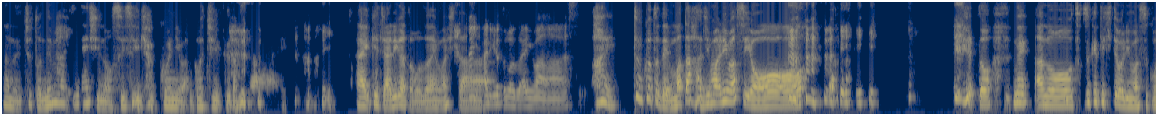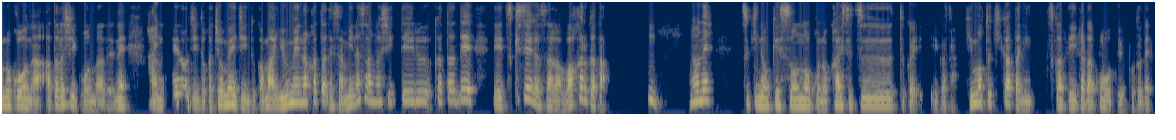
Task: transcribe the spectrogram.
なので、ちょっと年末年始の水星逆行にはご注意ください。はい。はい、ケイちゃんありがとうございました。はい、ありがとうございます。はい。ということで、また始まりますよ。はい。えっと、ね、あの、続けてきております、このコーナー、新しいコーナーでね、はいあの、芸能人とか著名人とか、まあ、有名な方でさ、皆さんが知っている方で、えー月星座がわかる方うんのね、月の欠損のこの解説とかいうかさ、紐解き方に使っていただこうということで、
